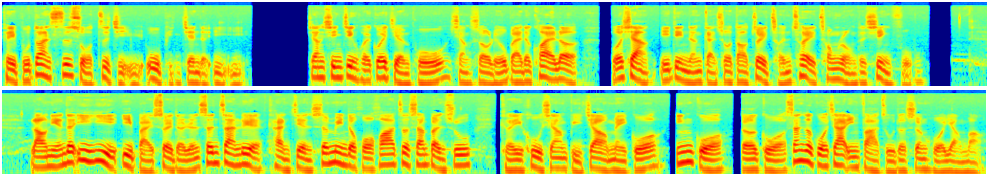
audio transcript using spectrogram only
可以不断思索自己与物品间的意义，将心境回归简朴，享受留白的快乐。我想一定能感受到最纯粹从容的幸福。老年的意义，一百岁的人生战略，看见生命的火花。这三本书可以互相比较，美国、英国、德国三个国家英法族的生活样貌。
